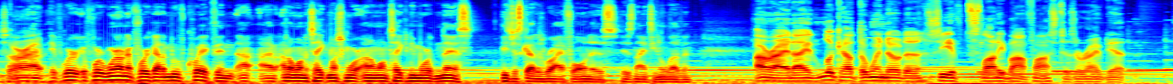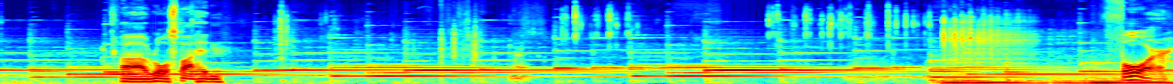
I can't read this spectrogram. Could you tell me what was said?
So, All right. uh, if we're if we're running, if we're got to move quick, then I, I, I don't want to take much more. I don't want to take any more than this. He's just got his rifle and his his 1911. All right, I look out the window to see if Slotty Botfost has arrived yet. Uh, roll spot hidden. Four.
